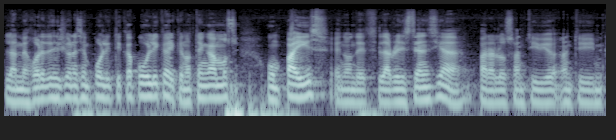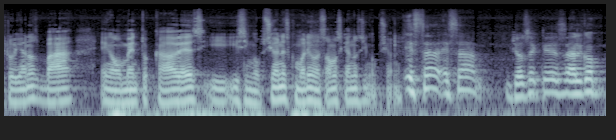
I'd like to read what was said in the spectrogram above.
las mejores decisiones en política pública y que no tengamos un país en donde la resistencia para los antimicrobianos va en aumento cada vez y, sin opciones, como digo, estamos quedando sin opciones. Esta, esa, yo sé que es algo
